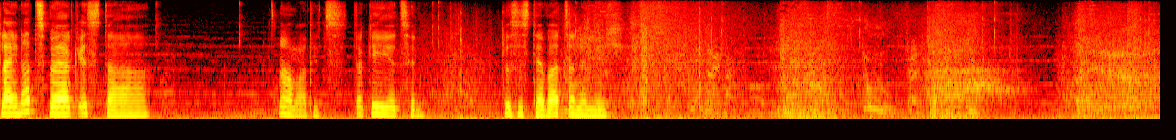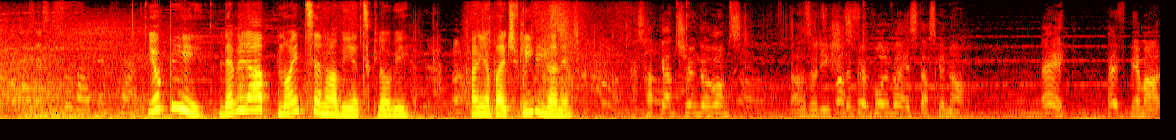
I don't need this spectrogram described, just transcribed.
Kleiner Zwerg ist da. Ah, warte jetzt. Da gehe ich jetzt hin. Das ist der Wärter nämlich. Juppie, Level up. 19 habe ich jetzt, glaube ich. Kann ja bald fliegen dann, ne? Das hat ganz schön gerumst. Also die Was für Pulver ist das genau? Hey, helft mir mal.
